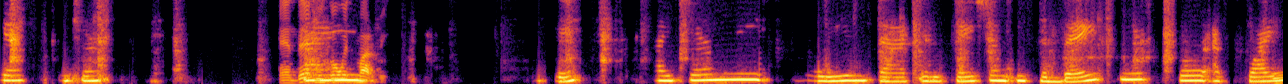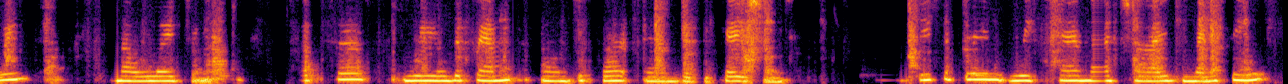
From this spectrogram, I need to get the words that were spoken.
Yes, sure. And then we go with I- Marvin. Okay. I firmly believe that education is the basis for acquiring knowledge. Success will depend on effort and dedication. Discipline, we can achieve many things,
